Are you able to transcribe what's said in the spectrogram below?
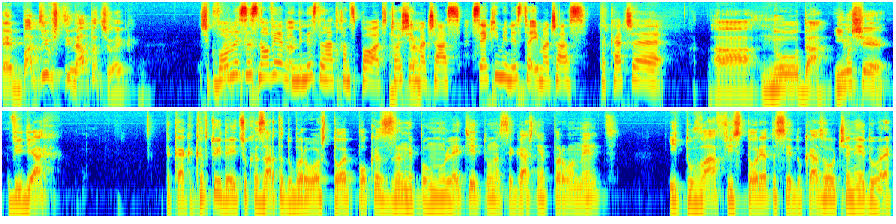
Е, бати общината, човек. Ще говорим с новия министър на транспорт. Той ще Да. има час. Всеки министър има час. Така че... А, но да, имаше, видях така, какъвто и да е Ицо Хазарта, добър лош, той е показ за непълнолетието на сегашния парламент и това в историята се е доказало, че не е добре.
